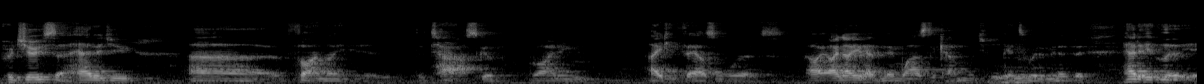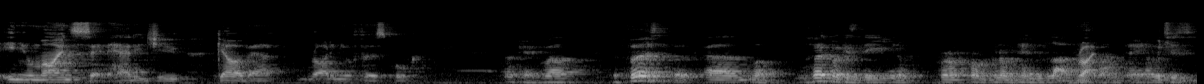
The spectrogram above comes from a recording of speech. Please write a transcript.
producer, how did you uh, find the task of writing 80,000 words? I, I know you have memoirs to come, which we'll get to in a minute, but how did, in your mindset, how did you go about writing your first book? Okay, well, the first book, um, well, the first book is the, you know, from, from Phnom Penh with Love, Right. one, you know, which is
